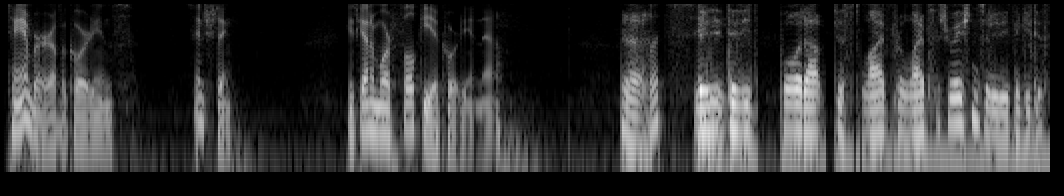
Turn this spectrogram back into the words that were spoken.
timbre of accordions. It's interesting. He's got a more folky accordion now. Yeah. Let's Does see. he, does he pull it out just live for live situations, or do you think he just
